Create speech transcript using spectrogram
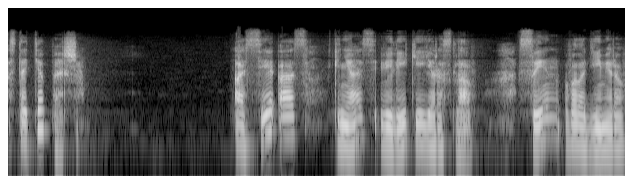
Стаття перша. Асеас князь Великий Ярослав. сын Владимиров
